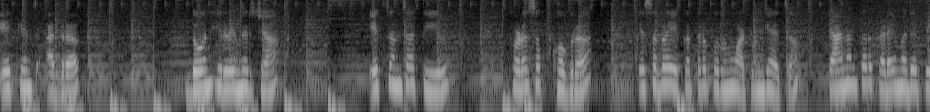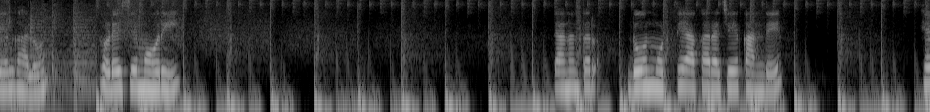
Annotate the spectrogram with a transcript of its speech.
एक इंच अद्रक दोन हिरवे मिरच्या एक चमचा तीळ थोडंसं खोबरं हे सगळं एकत्र करून वाटून घ्यायचं. त्यानंतर कढईमध्ये तेल घालून थोडेसे मोहरी त्यानंतर दोन मोठे आकाराचे कांदे हे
